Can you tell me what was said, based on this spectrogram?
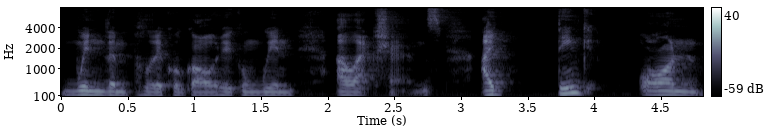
win them political gold, who can win elections. I think on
